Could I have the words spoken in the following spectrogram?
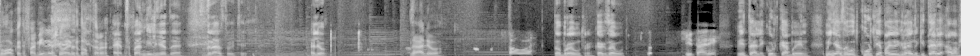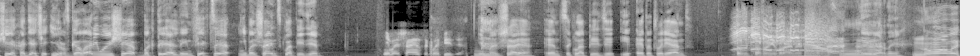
Булавка это фамилия человека, доктора? А Это фамилия, да. Здравствуйте. Алло, Алло. Алло, доброе утро. Как зовут? Виталий. Виталий, Курт Кобейн. Меня зовут Курт, я пою, играю на гитаре, а вообще я ходячая и разговаривающая, бактериальная инфекция, небольшая энциклопедия. Небольшая энциклопедия. Небольшая энциклопедия. И этот вариант Тоже, тоже неправильно. неверный. Ну, вы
